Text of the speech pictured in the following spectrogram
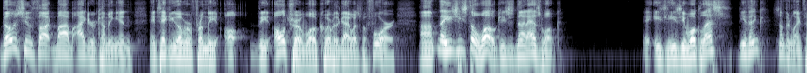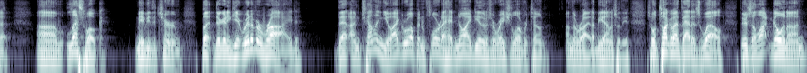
Those who thought Bob Iger coming in and taking over from the the ultra woke, whoever the guy was before, um, he's, he's still woke. He's just not as woke. Is, he woke less? Do you think something like that? Um, less woke, maybe the term. But they're going to get rid of a ride that I'm telling you. I grew up in Florida. I had no idea there was a racial overtone on the right. I'll be honest with you. So we'll talk about that as well. There's a lot going on.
